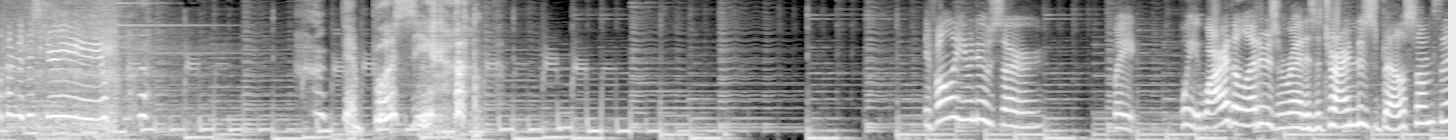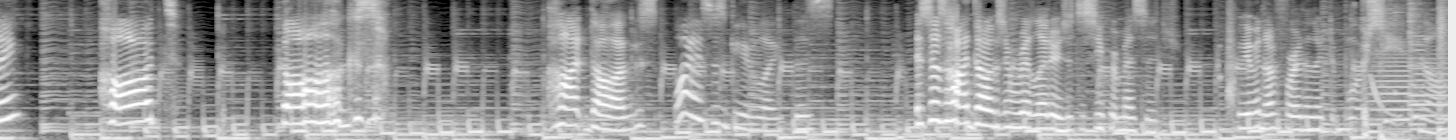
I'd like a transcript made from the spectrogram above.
welcome to the stream! the pussy! if only you knew, sir. Wait, wait, why are the letters red? Is it trying to spell something? Hot dogs. Hot dogs. Why is this game like this? It says hot dogs in red letters. It's a secret message. Do we have enough for another divorce. No.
